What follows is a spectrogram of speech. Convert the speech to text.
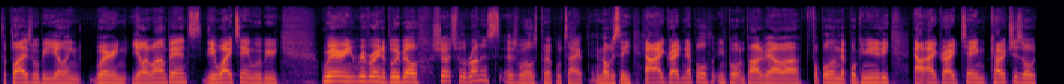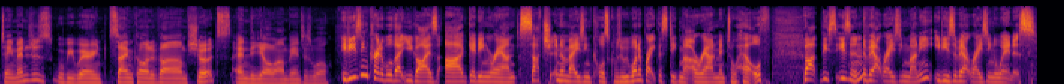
the players will be yelling wearing yellow armbands, the away team will be wearing Riverina Bluebell shirts for the runners as well as purple tape. And obviously, our A grade netball, important part of our uh, football and netball community. Our A grade team coaches or team managers will be wearing same kind of um, shirts and the yellow armbands as well. It is incredible that you guys are getting around such an amazing cause because we want to break the stigma around mental health. But this isn't about raising money, it is about raising awareness.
